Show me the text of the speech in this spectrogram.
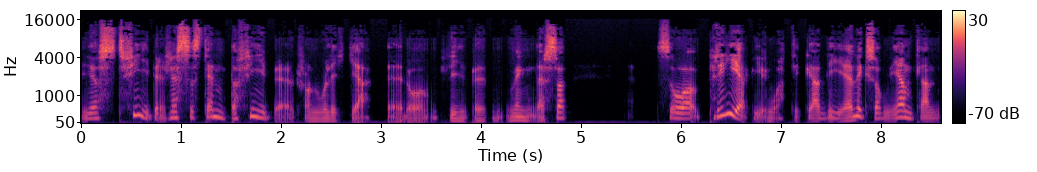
just fibrer, resistenta fibrer från olika då, fibermängder. Så, så prebiotika, det är liksom egentligen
